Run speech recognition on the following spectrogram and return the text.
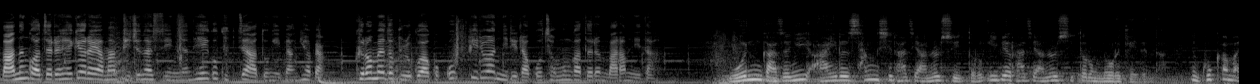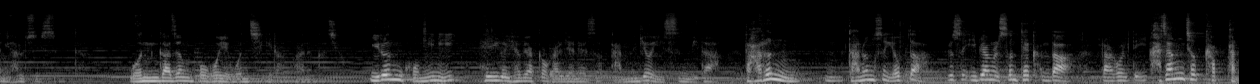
많은 과제를 해결해야만 비준할 수 있는 헤이그 국제아동입양협약. 그럼에도 불구하고 꼭 필요한 일이라고 전문가들은 말합니다. 원 가정이 아이를 상실하지 않을 수 있도록 이별하지 않을 수 있도록 노력해야 된다. 이건 국가만이 할 수 있습니다. 원가정 보호의 원칙이라고 하는 거죠. 이런 고민이 헤이그 협약과 관련해서 담겨 있습니다. 다른 가능성이 없다. 그래서 입양을 선택한다 라고 할 때 가장 적합한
